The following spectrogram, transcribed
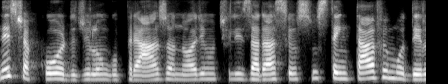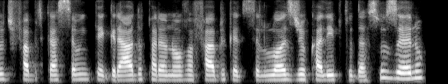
Neste acordo de longo prazo, a Norion utilizará seu sustentável modelo de fabricação integrado para a nova fábrica de celulose de eucalipto da Suzano,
